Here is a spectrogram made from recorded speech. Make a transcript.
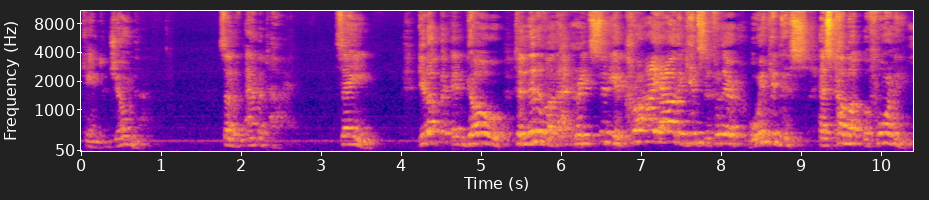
came to Jonah, son of Amittai, saying, Get up and go to Nineveh, that great city, and cry out against it, for their wickedness has come up before me.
